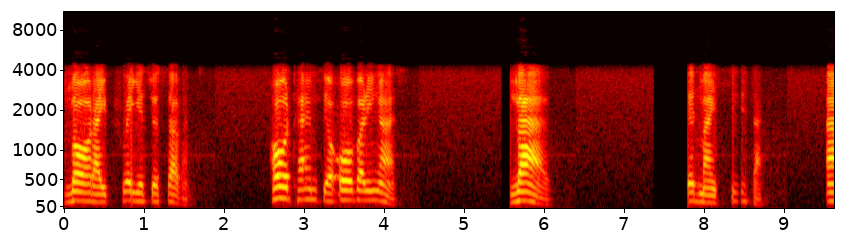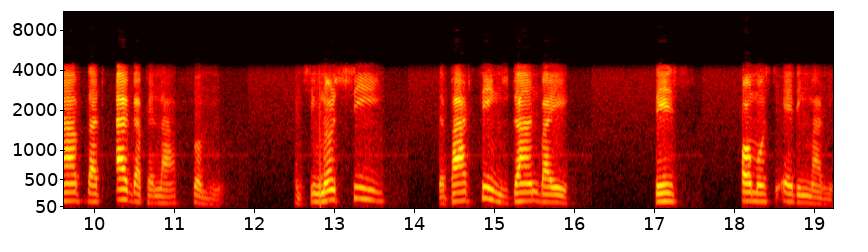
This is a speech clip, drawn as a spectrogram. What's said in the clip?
Lord, I pray as your servant. All times you're offering us love. Let my sister have that agape love from you. And she will not see the bad things done by this almost ending marriage.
